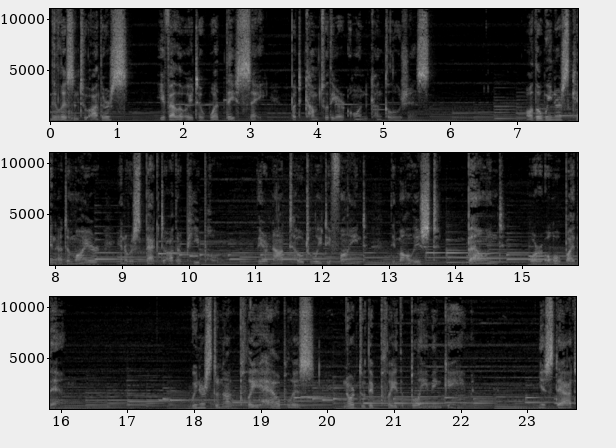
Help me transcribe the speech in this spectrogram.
They listen to others, evaluate what they say, but come to their own conclusions. Although winners can admire and respect other people, they are not totally defined, demolished, bound, or all by them. Winners do not play helpless, nor do they play the blaming game. Instead,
